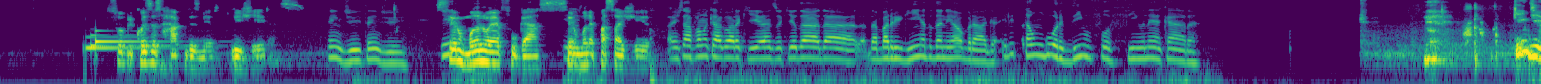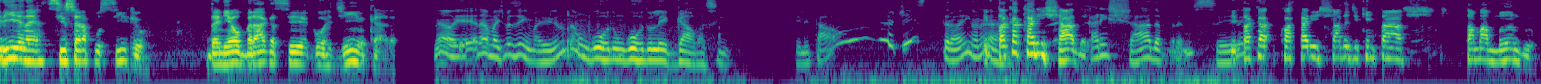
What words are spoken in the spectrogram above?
sobre coisas rápidas mesmo, ligeiras. Entendi, entendi. Ser humano é fugaz, ser humano é passageiro. A gente tava falando aqui agora aqui, antes aqui, da, da, da barriguinha do Daniel Braga. Ele tá um gordinho fofinho, né, cara? Quem diria, né, se isso era possível, Daniel Braga ser gordinho, cara. Não, não, mas tipo assim, mas ele não tá um gordo, um gordo legal, assim. Ele tá um estranho, né? Ele tá com a cara inchada. Cara inchada, não sei. Ele tá com a cara inchada de quem tá, tá mamando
